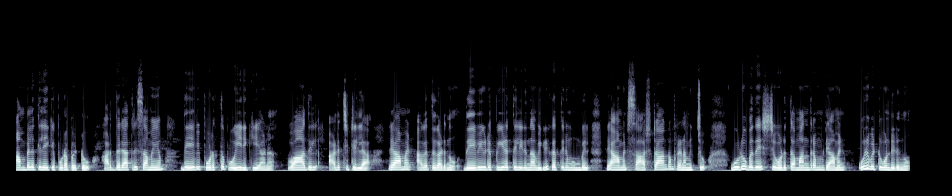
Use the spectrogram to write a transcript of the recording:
അമ്പലത്തിലേക്ക് പുറപ്പെട്ടു. അർദ്ധരാത്രി സമയം ദേവി പുറത്തു പോയിരിക്കുകയാണ്. വാതിൽ അടച്ചിട്ടില്ല. രാമൻ അകത്തു കടന്നു. ദേവിയുടെ പീഠത്തിലിരുന്ന വിഗ്രഹത്തിനു മുമ്പിൽ രാമൻ സാഷ്ടാംഗം പ്രണമിച്ചു. ഗുരു ഉപദേശിച്ചു കൊടുത്ത മന്ത്രം രാമൻ ഉരുവിട്ടുകൊണ്ടിരുന്നു.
